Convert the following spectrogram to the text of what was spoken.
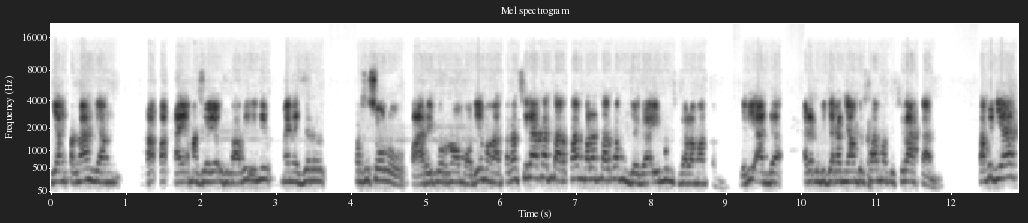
yang tengah yang kayak Mas Yaya Usukawi ini manajer Persis Solo, Pak Ari Purnomo. Dia mengatakan silakan Tarkam karena Tarkam menjaga imun segala macam. Jadi ada ada kebijakan yang hampir sama tuh silahkan. Tapi dia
